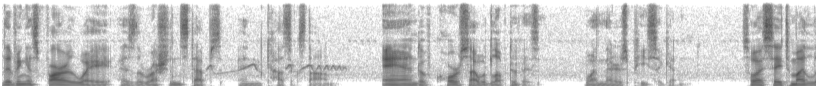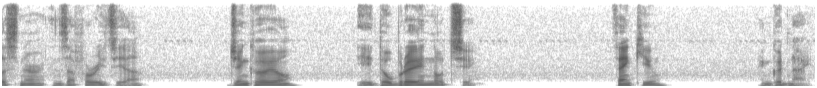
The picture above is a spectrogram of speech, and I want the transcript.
living as far away as the Russian steppes in Kazakhstan. And of course, I would love to visit when there's peace again. So I say to my listener in Zaporizhia, Dziękuję i dobrej nocy. Thank you and good night.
